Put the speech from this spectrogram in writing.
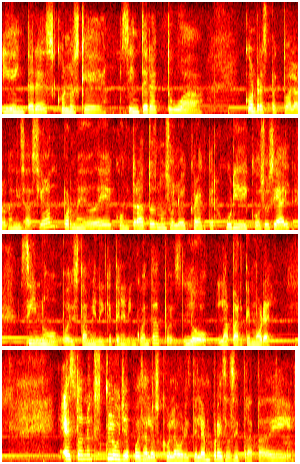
y de interés con los que se interactúa con respecto a la organización por medio de contratos no solo de carácter jurídico social sino pues también hay que tener en cuenta pues lo, la parte moral esto no excluye pues a los colaboradores de la empresa se trata de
